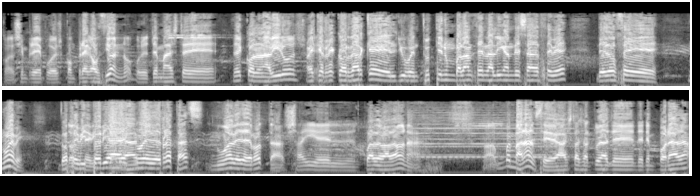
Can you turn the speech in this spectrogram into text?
como siempre pues con precaución, ¿no? Por el tema este del coronavirus. Hay que recordar que el Juventud tiene un balance en la Liga Andesa ACB de 12-9. 12, victorias, 9 derrotas. 9 derrotas. Ahí el cuadro de Badalona. Ah, un buen balance a estas alturas de, de temporada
